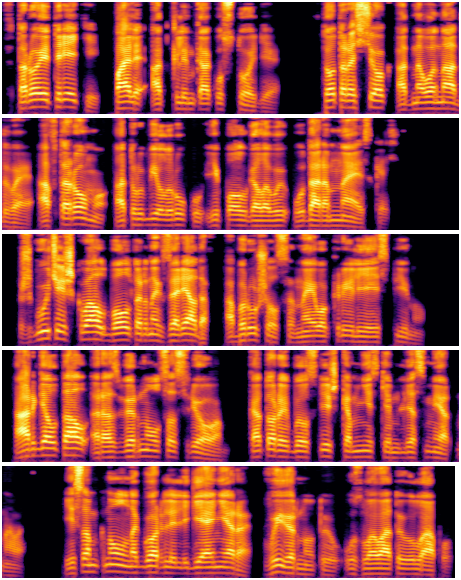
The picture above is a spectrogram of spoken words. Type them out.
Второй и третий пали от клинка кустодия. Тот рассек одного надвое, а второму отрубил руку и пол головы ударом наискось. Жгучий шквал болтерных зарядов обрушился на его крылья и спину. Аргелтал развернулся с ревом, который был слишком низким для смертного, и сомкнул на горле легионера вывернутую узловатую лапу.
